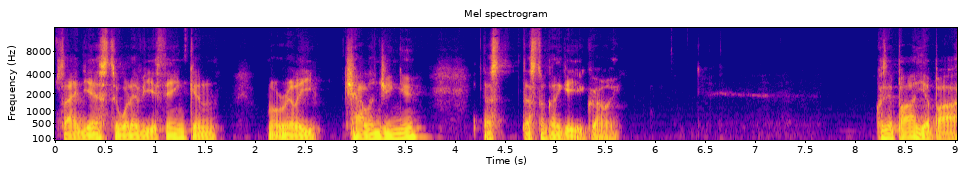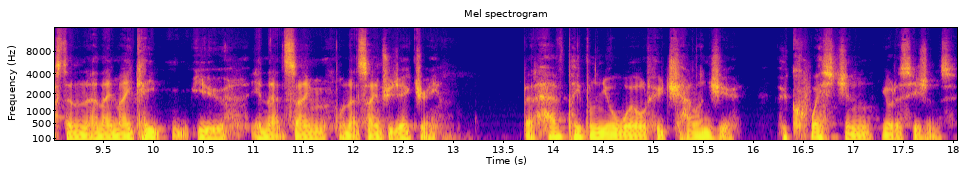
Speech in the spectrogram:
saying yes to whatever you think and not really challenging you, that's that's not going to get you growing. Because they're part of your past and, and they may keep you in that same on that same trajectory. But have people in your world who challenge you, who question your decisions,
